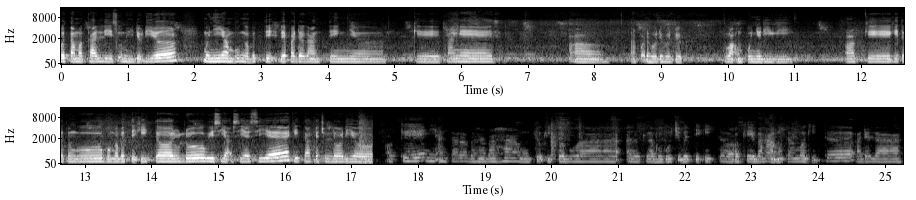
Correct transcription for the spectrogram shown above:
pertama kali seumur hidup dia menyiam bunga betik daripada rantingnya. Okey, tangan. Uh, apa dah huduh-huduh. Tuang empunya diri. Okey, kita tunggu bunga betik kita dulu. We siap siap-siap. Kita akan celur dia. Okey, ni antara bahan-bahan untuk kita buat uh, kerabu bucik betik kita. Okey, bahan utama kita adalah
